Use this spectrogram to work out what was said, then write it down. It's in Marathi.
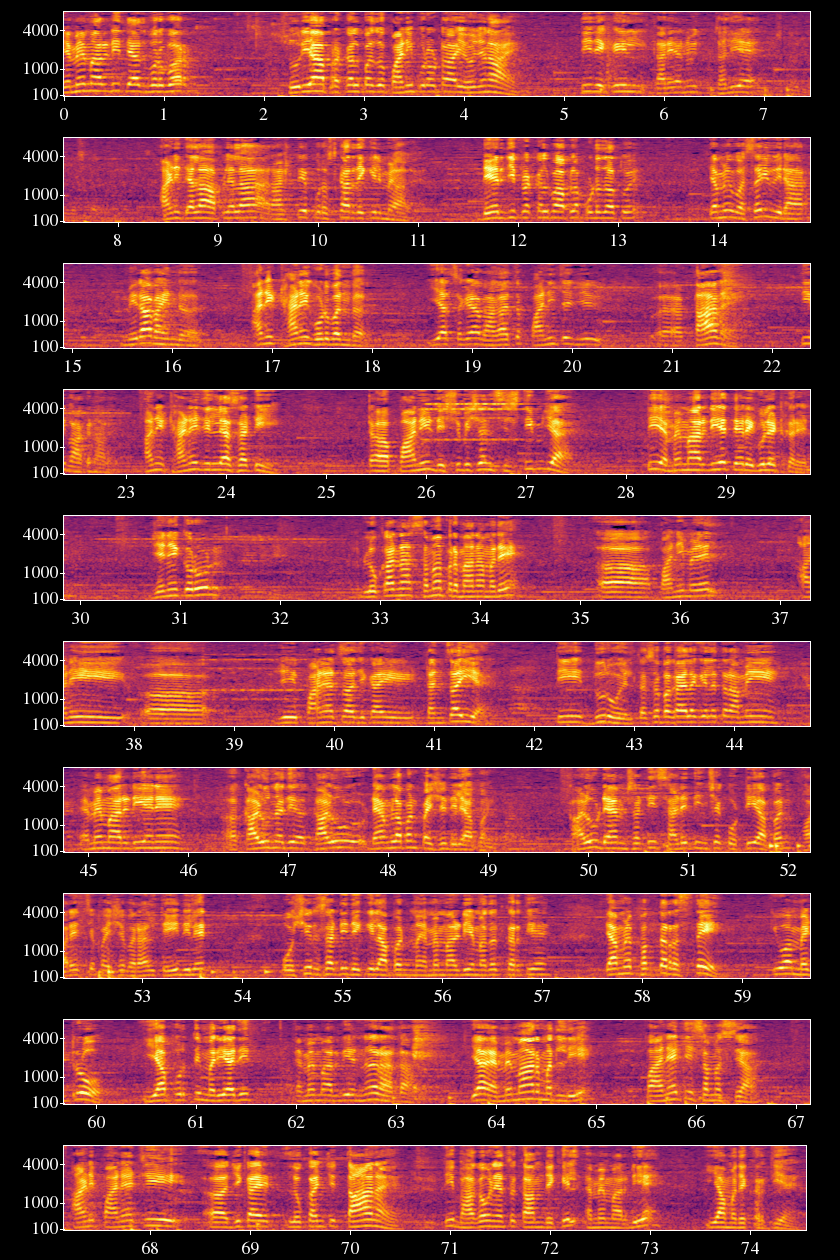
एम एम आर डी त्याचबरोबर सूर्या प्रकल्प जो पाणी पुरवठा योजना आहे ती देखील कार्यान्वित झाली आहे. आणि त्याला आपल्याला राष्ट्रीय पुरस्कार देखील मिळाला आहे डेअरजी प्रकल्प आपला पुढे जातोय. त्यामुळे वसई विरार मीरा भाईंदर आणि ठाणे घोडबंदर या सगळ्या भागाचं पाणीचे जी ताण आहे ती भागणार आहे. आणि ठाणे जिल्ह्यासाठी पाणी डिस्ट्रीब्युशन सिस्टीम जी आहे ती M M R D A ते रेग्युलेट करेल. जेणेकरून लोकांना समप्रमाणामध्ये पाणी मिळेल आणि जी पाण्याचा जी काही टंचाई आहे ती दूर होईल. तसं बघायला गेलं तर आम्ही एम एम आर डी एने काळू नदी काळू डॅमला पण पैसे दिले आपण. काळू डॅमसाठी साडेतीनशे कोटी आपण फॉरेस्टचे पैसे भरायला तेही दिलेत. पोशीरसाठी देखील आपण M M R D A मदत करते त्यामुळे फक्त रस्ते किंवा मेट्रो यापुरती मर्यादित M M R D A न राहता या एम एम आरमधली पाण्याची समस्या आणि पाण्याची जी काय लोकांची ताण आहे ती भागवण्याचं काम देखील M M R D A यामध्ये करते आहे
